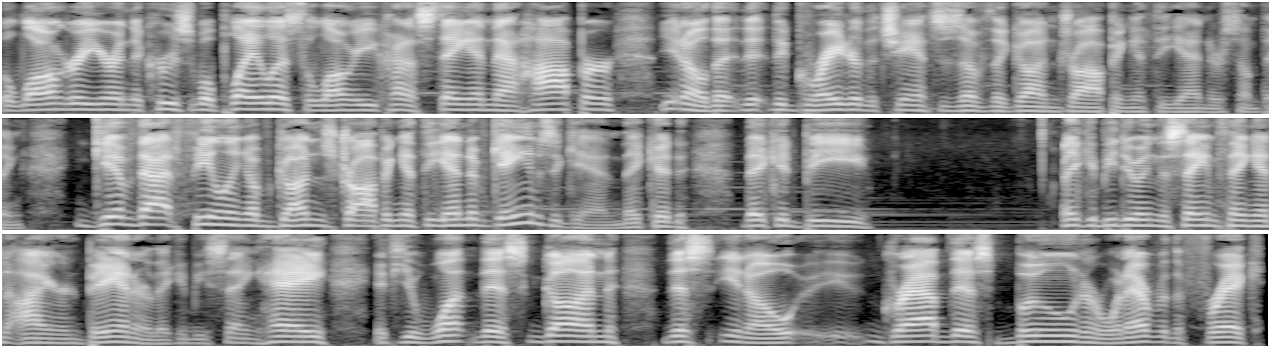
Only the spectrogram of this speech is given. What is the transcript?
The longer you're in the Crucible playlist, the longer you kind of stay in that hopper, you know, the, the, the greater the chances of the gun dropping at the end or something. Give that feeling of guns dropping at the end of games again. They could they could be they could be doing the same thing in Iron Banner. They could be saying, hey, if you want this gun, this, you know, grab this boon or whatever the frick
